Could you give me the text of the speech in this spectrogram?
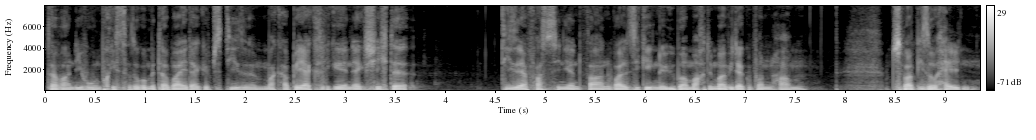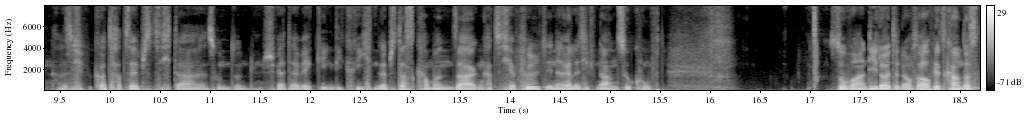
Da waren die hohen Priester sogar mit dabei, da gibt es diese Makkabäerkriege in der Geschichte die sehr faszinierend waren, weil sie gegen eine Übermacht immer wieder gewonnen haben. Und zwar wie so Helden. Also ich, Gott hat selbst sich da so, so ein Schwert erweckt gegen die Griechen. Selbst das kann man sagen, hat sich erfüllt in der relativ nahen Zukunft. So waren die Leute dann auch drauf. Jetzt kam das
